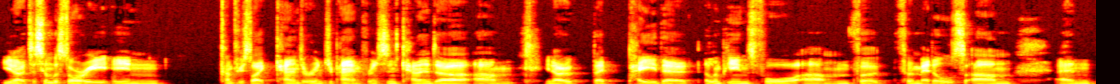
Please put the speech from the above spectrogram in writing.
you know it's a similar story in countries like Canada and Japan. For instance, Canada, um, you know, they pay their Olympians for um, for for medals, um, and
